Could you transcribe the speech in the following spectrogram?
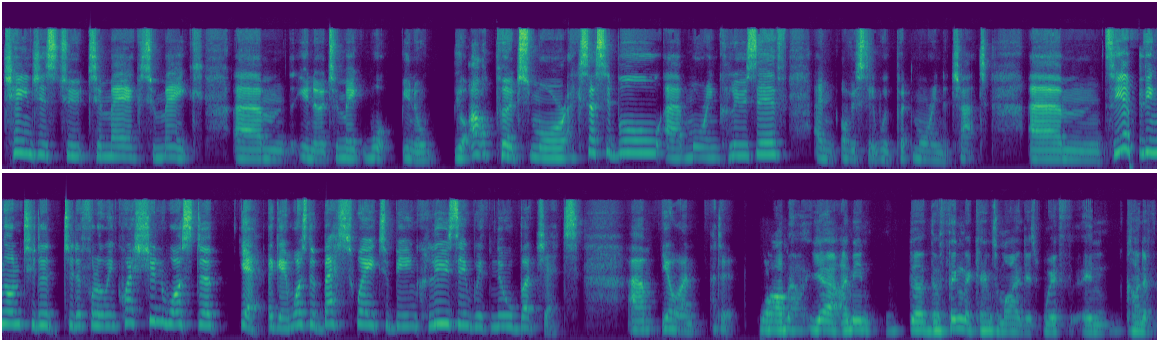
changes to to make to make um, you know to make what you know your output more accessible, uh, more inclusive, and obviously we put more in the chat. Um, so yeah, moving on to the to the following question was the yeah again what's the best way to be inclusive with no budget? Um, Johan, I don't. Well, um, yeah, I mean, the the thing that came to mind is with in kind of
